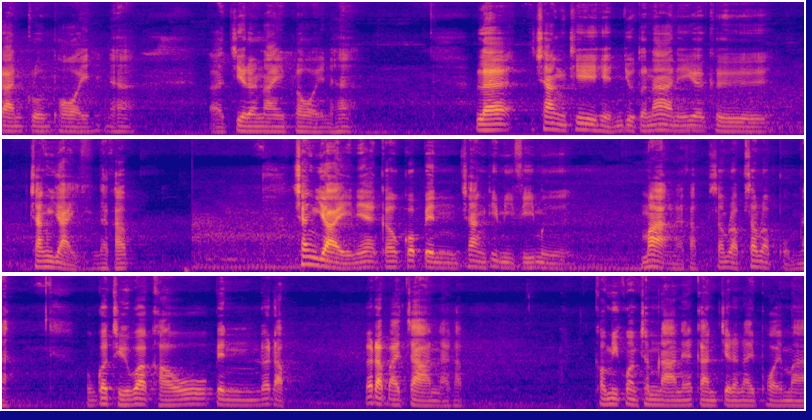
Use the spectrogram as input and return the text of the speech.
การโกลนพลอยนะฮะจีรนัยพลอยนะฮะ และช่างที่เห็นอยู่ต่อหน้านี้ก็คือช่างใหญ่นะครับ ช่างใหญ่เนี่ยเขาก็เป็นช่างที่มีฝีมือมากนะครับสำหรับสำหรับผมนะ ผมก็ถือว่าเขาเป็นระดับระดับอาจารย์นะครับ เขามีความชำนาญในการเจรไนายพลอยมา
